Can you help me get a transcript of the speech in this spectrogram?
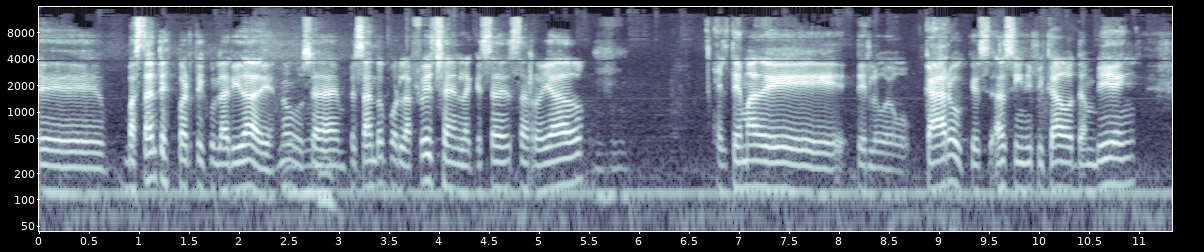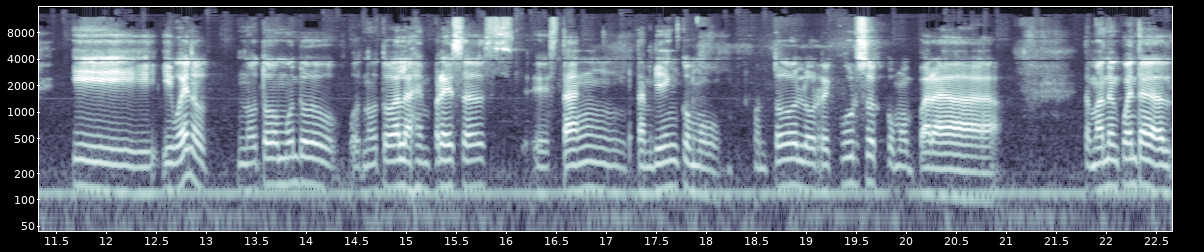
eh, bastantes particularidades, ¿no? O sea, empezando por la fecha en la que se ha desarrollado, el tema de, de lo caro que ha significado también, y, y bueno, no todo el mundo o no todas las empresas están también como con todos los recursos como para, tomando en cuenta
